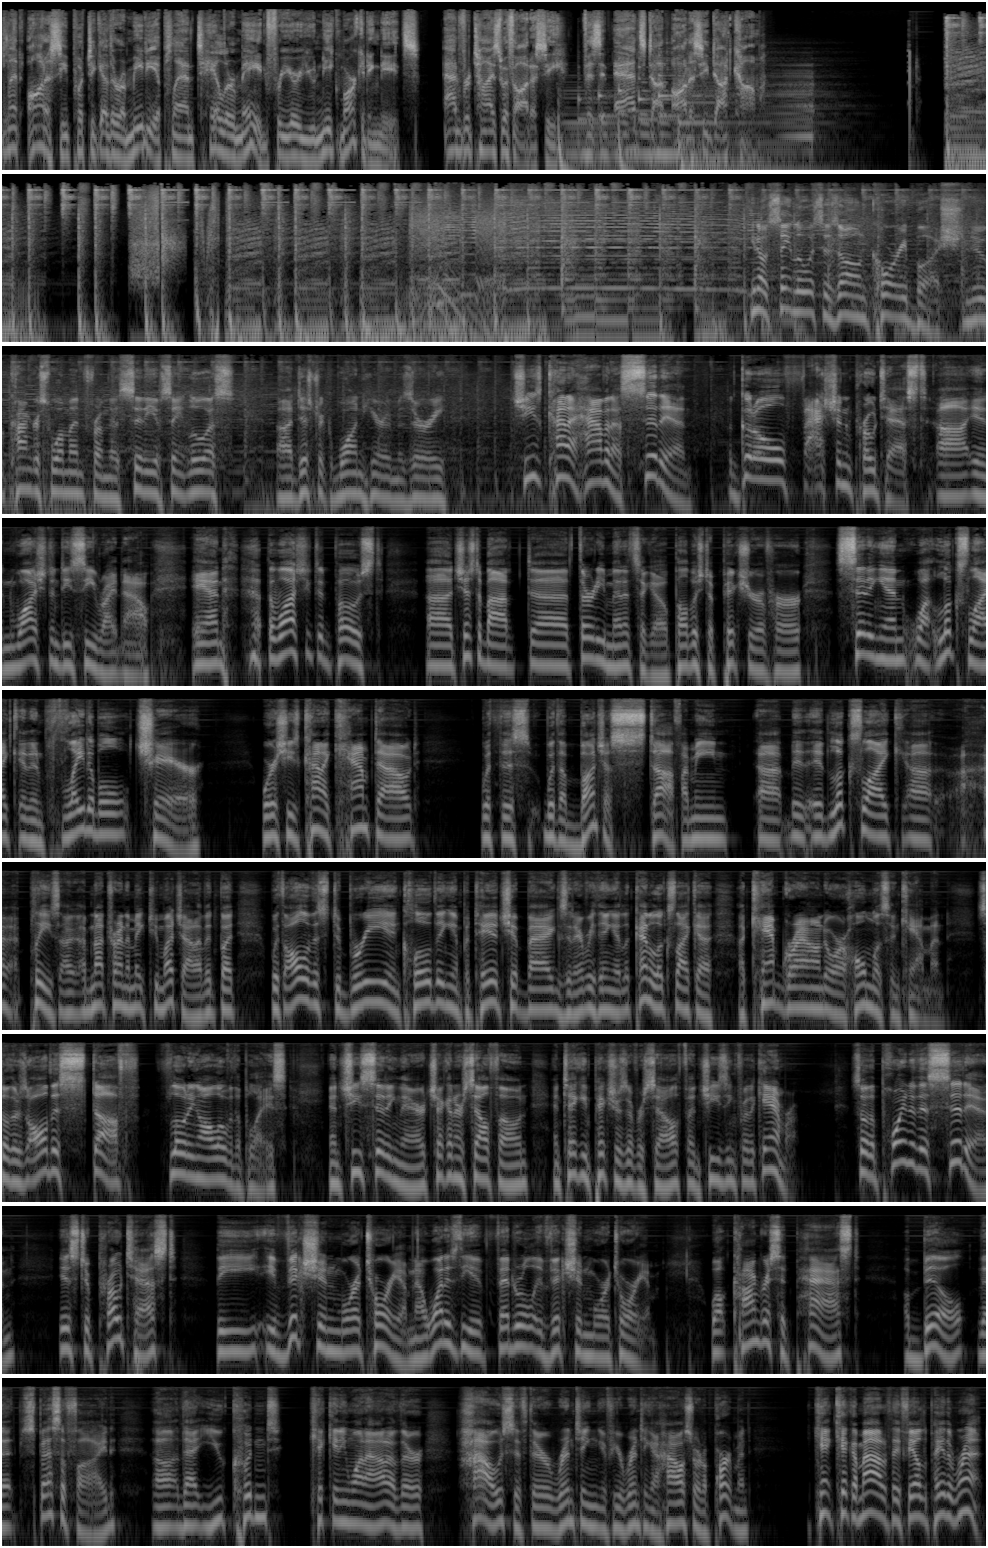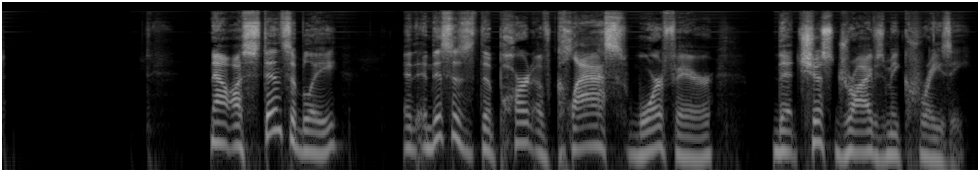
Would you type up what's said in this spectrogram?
Let Audacy put together a media plan tailor made for your unique marketing needs. Advertise with Audacy. Visit ads.audacy.com. You know, St. Louis's own Cori Bush, new congresswoman from the city of St. Louis, uh, District 1 here in Missouri, she's kind of having a sit in, a good old fashioned protest uh, in Washington, D.C. right now. And the Washington Post, uh, just about uh, 30 minutes ago, published a picture of her sitting in what looks like an inflatable chair where she's kind of camped out with this with a bunch of stuff. I mean, uh, it, it, looks like, uh, I, please, I, am not trying to make too much out of it, but with all of this debris and clothing and potato chip bags and everything, it kind of looks like a, a campground or a homeless encampment. So there's all this stuff floating all over the place. And she's sitting there checking her cell phone and taking pictures of herself and cheesing for the camera. So the point of this sit in is to protest the eviction moratorium. Now, what is the federal eviction moratorium? Well, Congress had passed a bill that specified uh, that you couldn't kick anyone out of their house if they're renting, if you're renting a house or an apartment. You can't kick them out if they fail to pay the rent. Now, ostensibly, and, and this is the part of class warfare that just drives me crazy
